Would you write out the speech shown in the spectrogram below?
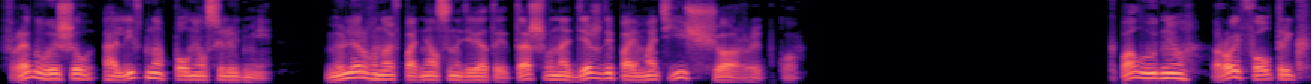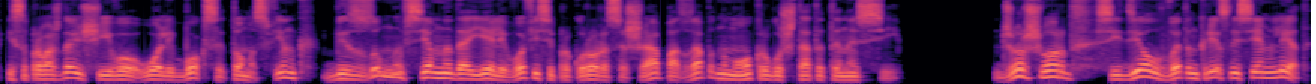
Фред вышел, а лифт наполнился людьми. Мюллер вновь поднялся на девятый этаж в надежде поймать еще рыбку. К полудню Рой Фолтрик и сопровождающие его Уолли Бокс и Томас Финк безумно всем надоели в офисе прокурора США по западному округу штата Теннесси. Джордж Уорд сидел в этом кресле семь лет,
